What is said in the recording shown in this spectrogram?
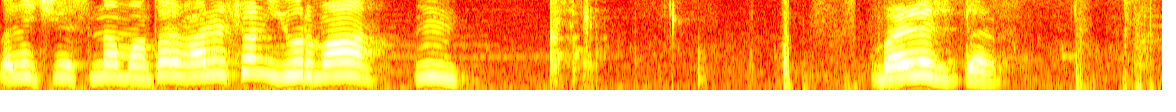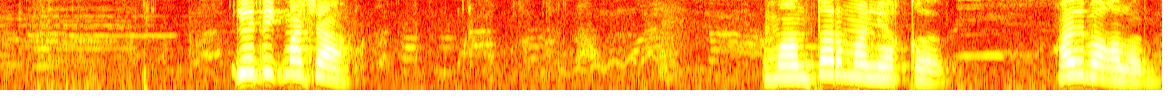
Böyle içerisinde mantar. Hala şu an yiyorum ha. Hmm. Böyle lezzetli. Girdik maça. Mantar manyakı. Hadi bakalım.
